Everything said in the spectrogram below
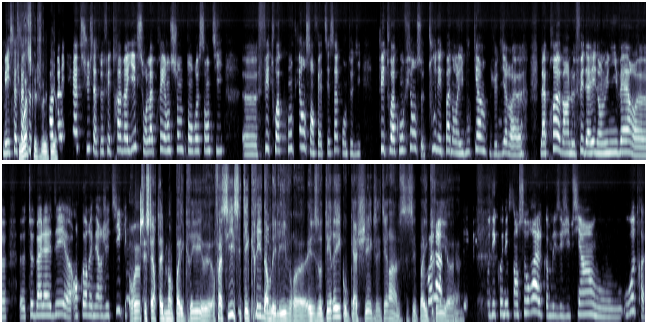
Mais ça, Tu ça vois te ce que je fait veux dire? travailler là-dessus, ça te fait travailler sur l'appréhension de ton ressenti. Euh, Fais-toi confiance, en fait, c'est ça qu'on te dit. Fais-toi confiance, tout n'est pas dans les bouquins. Je veux dire, euh, la preuve, hein, le fait d'aller dans l'univers, euh, euh, te balader en corps énergétique, Ouais, c'est certainement pas écrit. enfin, si, c'est écrit dans des livres ésotériques ou cachés, etc. C'est pas écrit. Ou des connaissances orales comme les Égyptiens ou, autres.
